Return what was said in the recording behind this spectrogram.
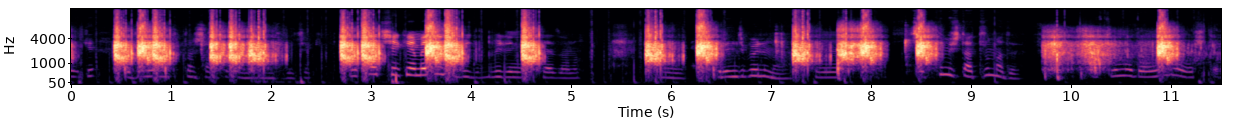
Dedi ki acaba YouTube'dan şarkı gerekecek. Dikkat çekemedim ki bir, birinci sezonu. Evet. Birinci bölümü. Hı. Çektim işte atılmadı. De onu işte.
